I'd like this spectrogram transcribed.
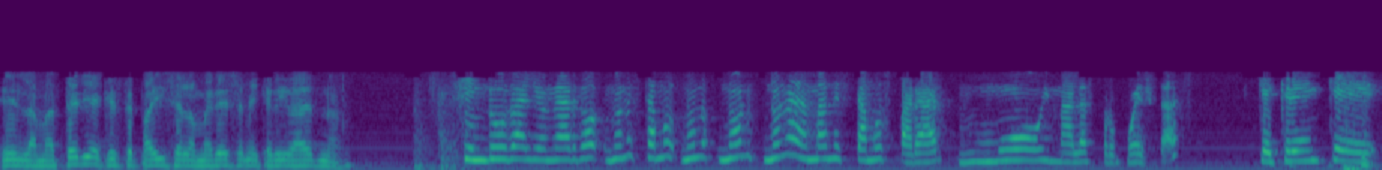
en la materia que este país se lo merece, mi querida Edna. Sin duda, Leonardo, no necesitamos, no, no, no, nada más necesitamos parar muy malas propuestas que creen que,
